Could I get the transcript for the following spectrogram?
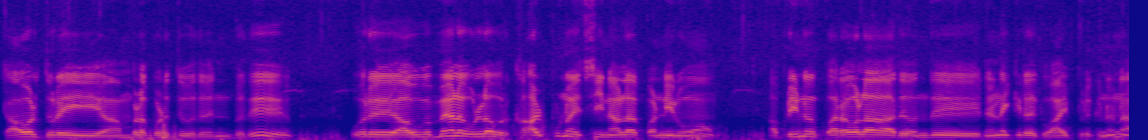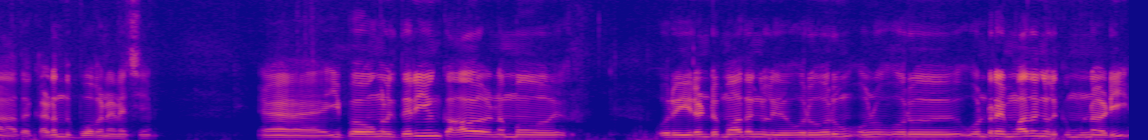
காவல்துறை அம்பலப்படுத்துவது என்பது ஒரு அவங்க மேலே உள்ள ஒரு காழ்ப்புணர்ச்சினால் பண்ணிடுவோம் அப்படின்னு பரவலாக அது வந்து நினைக்கிறதுக்கு வாய்ப்பு இருக்குன்னு நான் அதை கடந்து போக நினச்சேன். இப்போ உங்களுக்கு தெரியும் கா நம்ம ஒரு இரண்டு மாதங்களுக்கு ஒரு ஒரு ஒரு- ஒரு ஒன்றரை மாதங்களுக்கு முன்னாடி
